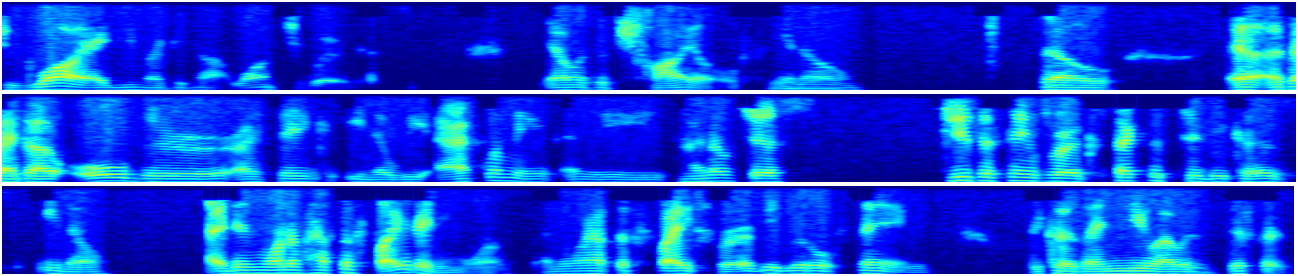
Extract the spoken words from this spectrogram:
to why I knew I did not want to wear this. I was a child, you know? So uh, as I got older, I think, you know, we acclimate and we kind of just do the things we're expected to because, you know, I didn't want to have to fight anymore. I didn't want to have to fight for every little thing because I knew I was different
